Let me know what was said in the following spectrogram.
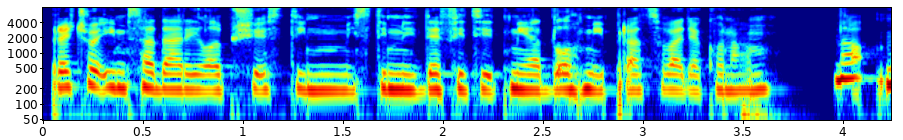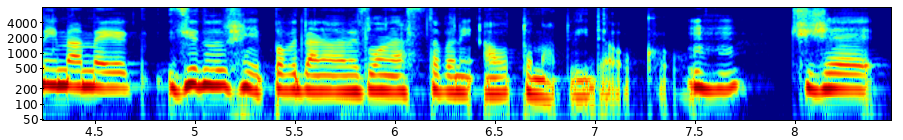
Prečo im sa darí lepšie s, tým, s tými deficitmi a dlhmi pracovať ako nám? No, my máme, zjednodušene povedané, máme zle nastavený automat výdavkov. Uh-huh. Čiže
